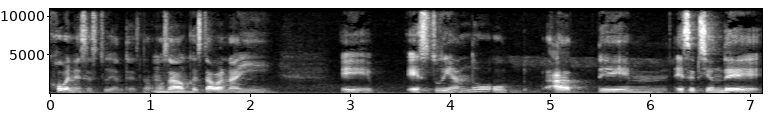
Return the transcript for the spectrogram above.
jóvenes estudiantes, ¿no? O sea, que estaban ahí eh, estudiando, o a em, excepción de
